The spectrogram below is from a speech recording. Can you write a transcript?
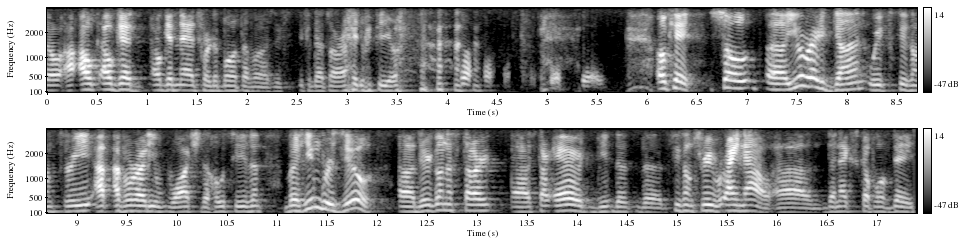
So I'll I'll get I'll get mad for the both of us if, if that's all right with you. okay, so uh, you're already done with season three. I've, I've already watched the whole season, but here in Brazil, uh, they're gonna start uh, start air the, the, the season three right now, uh, the next couple of days.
